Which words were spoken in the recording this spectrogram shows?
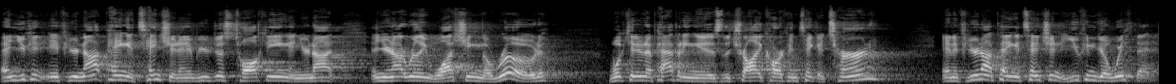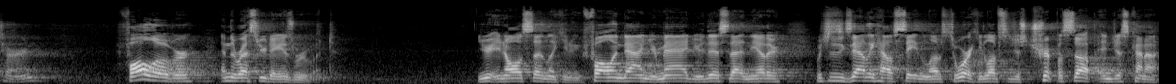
and you can if you're not paying attention and if you're just talking and you're not and you're not really watching the road, what can end up happening is the trolley car can take a turn, and if you're not paying attention, you can go with that turn, fall over, and the rest of your day is ruined. You're, and all of a sudden, like, you know, you're falling down, you're mad, you're this, that, and the other which is exactly how Satan loves to work. He loves to just trip us up and just kind of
